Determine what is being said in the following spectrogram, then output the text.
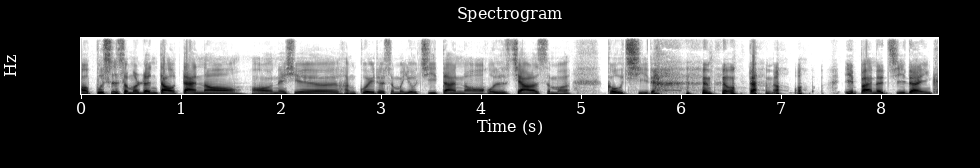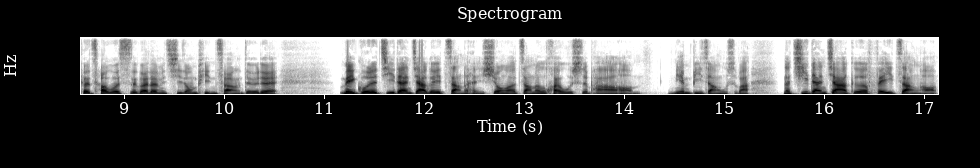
哦，不是什么人道蛋哦，哦，那些很贵的什么有鸡蛋哦，或者是加了什么枸杞的 那种蛋哦，一般的鸡蛋一颗超过十块，他们稀中平常，对不对？美国的鸡蛋价格也涨得很凶啊，涨了快五十趴哈，年比涨五十趴。那鸡蛋价格飞涨哈，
